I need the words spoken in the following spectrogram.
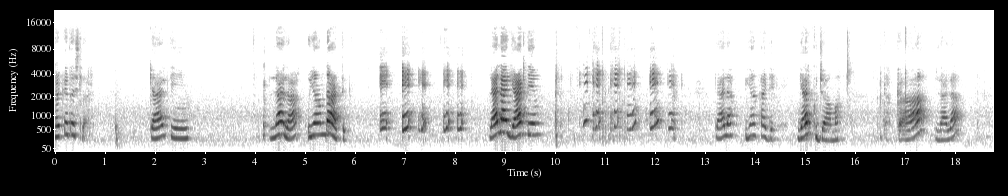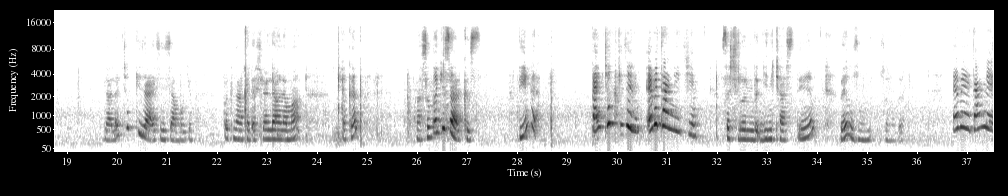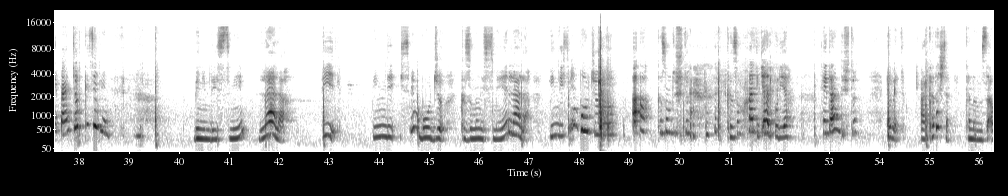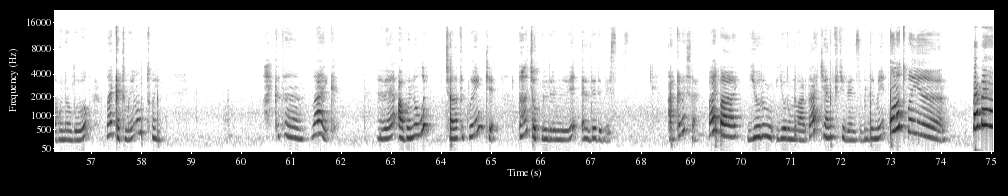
Arkadaşlar. Geldim. Lala uyandı artık. Lala geldim. Lala uyan hadi. Gel kucağıma. Bir dakika. Lala. Lala çok güzelsin sen bugün. Bakın arkadaşlar Lala'ma. Bakın. Nasıl da güzel kız. Değil mi? Ben çok güzelim. Evet anneciğim. Saçlarını da yeni kestim. Ve uzun uzadı. Evet anne ben çok güzelim. Benim de ismim Lala. Değil. Benim de ismim Burcu. Kızımın ismi Lala. Benim de ismim Burcu. Aa kızım düştü. Kızım hadi gel buraya. Neden düştün? Evet arkadaşlar kanalımıza abone olup like atmayı unutmayın. Like atın. Like. Ve abone olun. Çana tıklayın ki daha çok bildirimleri elde edebilirsiniz. Arkadaşlar bay bay. Yorum yorumlarda kendi fikirlerinizi bildirmeyi unutmayın. Bay bay.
